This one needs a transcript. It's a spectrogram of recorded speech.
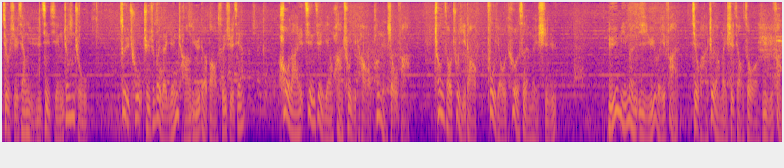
就是将鱼进行蒸煮，最初只是为了延长鱼的保存时间，后来渐渐演化出一套烹饪手法，创造出一道富有特色的美食。渔民们以鱼为饭，就把这道美食叫做鱼饭。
